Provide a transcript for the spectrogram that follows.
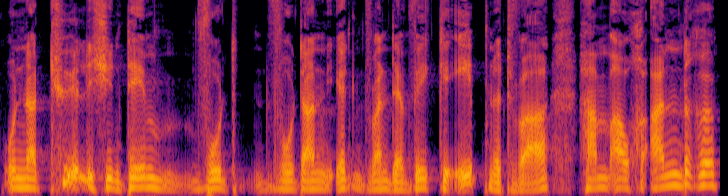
Und natürlich in dem, wo, wo dann irgendwann der Weg geebnet war, haben auch andere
